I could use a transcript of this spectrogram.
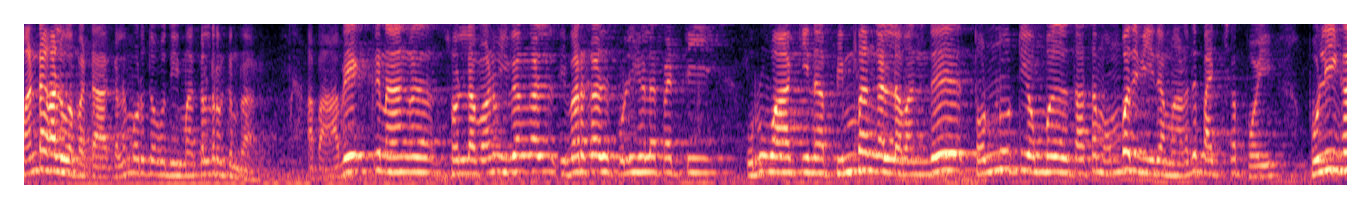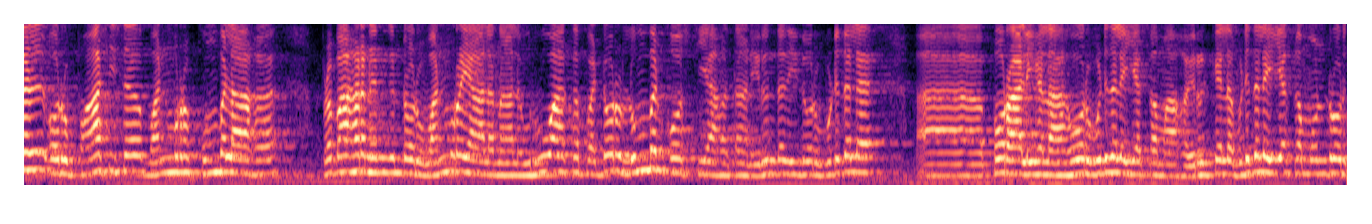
மண்டகழுவப்பட்ட ஆக்களும் ஒரு தொகுதி மக்கள் இருக்கின்றார்கள். அப்போ அவைக்கு நாங்கள் சொல்ல வேணும் இவங்கள் இவர்கள் புலிகளை பற்றி உருவாக்கின பிம்பங்களில் வந்து தொண்ணூற்றி ஒன்பது தசம் ஒன்பது வீதமானது பச்சை பொய். புலிகள் ஒரு பாசிச வன்முறை கும்பலாக பிரபாகரன் என்கின்ற ஒரு வன்முறையாளனால் உருவாக்கப்பட்ட ஒரு லும்பன் கோஷ்டியாகத்தான் இருந்தது. இது ஒரு விடுதலை போராளிகளாக ஒரு விடுதலை இயக்கமாக இருக்கல விடுதலை இயக்கம் ஒன்று ஒரு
